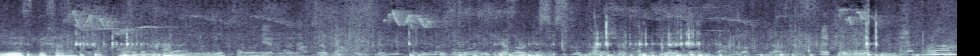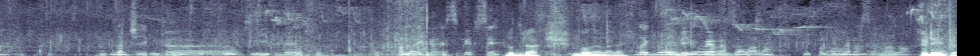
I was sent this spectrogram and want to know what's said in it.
ये स्पेशल है। रुद्राक्ष एक सीड এটাই তো।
